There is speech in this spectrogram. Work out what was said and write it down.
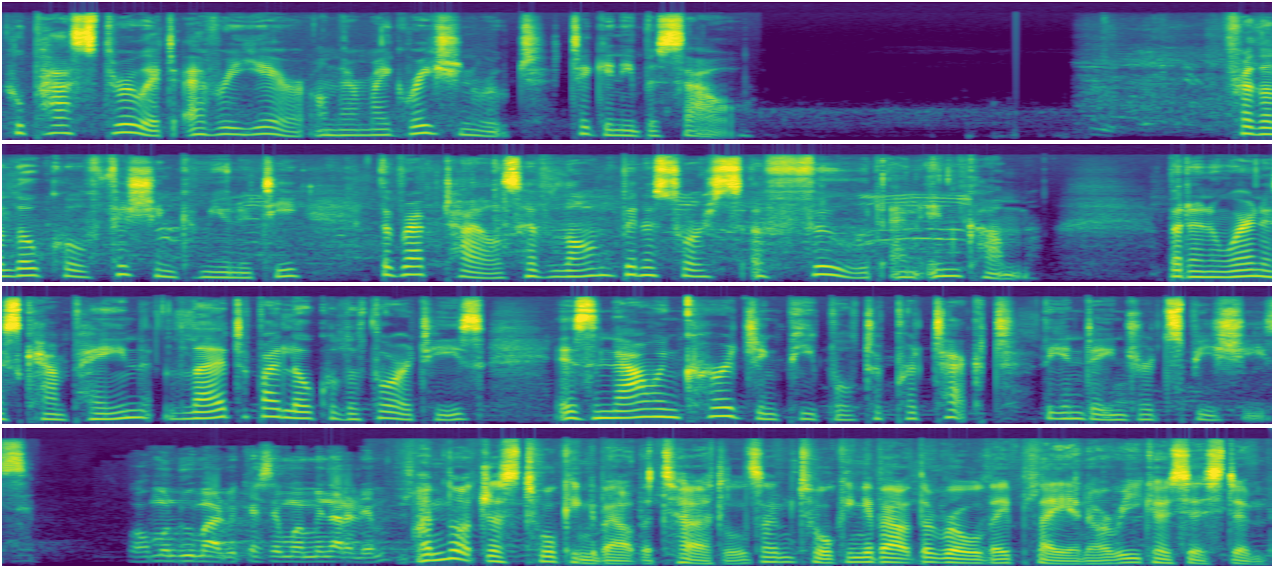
who pass through it every year on their migration route to Guinea Bissau. For the local fishing community, the reptiles have long been a source of food and income. But an awareness campaign led by local authorities is now encouraging people to protect the endangered species. I'm not just talking about the turtles, I'm talking about the role they play in our ecosystem.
